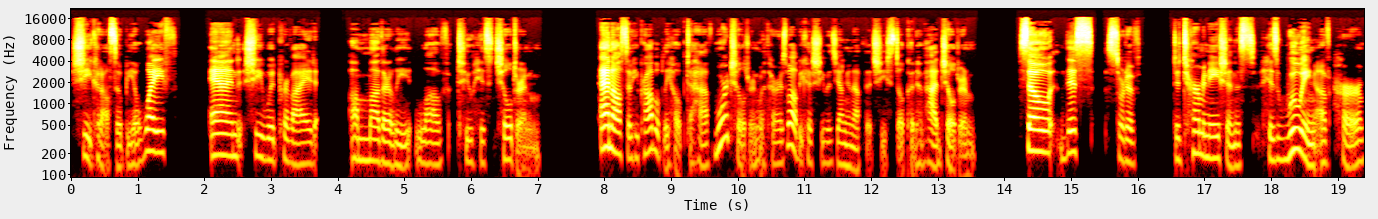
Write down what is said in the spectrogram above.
She could also be a wife and she would provide a motherly love to his children. And also, he probably hoped to have more children with her as well because she was young enough that she still could have had children. So, this sort of determination, this his wooing of her,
